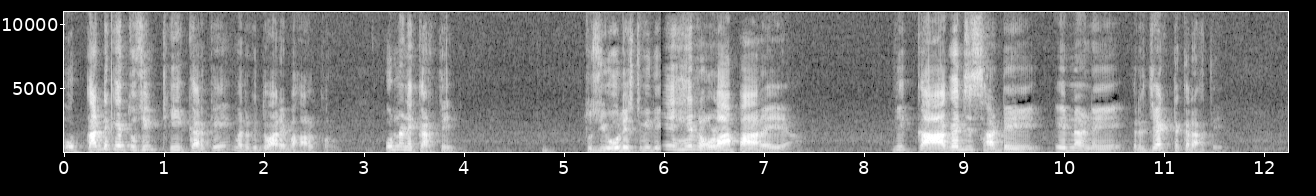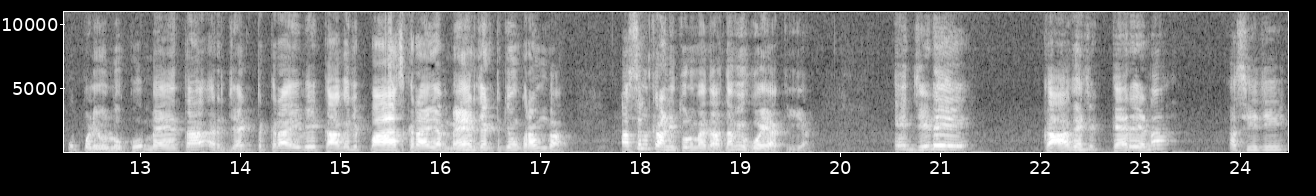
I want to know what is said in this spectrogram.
ਉਹ ਕੱਢ ਕੇ ਤੁਸੀਂ ਠੀਕ ਕਰਕੇ ਮਤਲਬ ਕਿ ਦੁਬਾਰੇ ਬਹਾਲ ਕਰੋ। ਉਹਨਾਂ ਨੇ ਕਰਤੇ। ਤੁਸੀਂ ਉਹ ਲਿਸਟ ਵੀ ਦੇ ਇਹ ਰੌਲਾ ਪਾ ਰਹੇ ਆ ਵੀ ਕਾਗਜ਼ ਸਾਡੇ ਇਹਨਾਂ ਨੇ ਰਿਜੈਕਟ ਕਰਾਤੇ। ਉਹ ਪੜਿਓ ਲੋਕੋ, ਮੈਂ ਤਾਂ ਰਿਜੈਕਟ ਕਰਾਏ ਵੇ, ਕਾਗਜ਼ ਪਾਸ ਕਰਾਏ ਆ, ਮੈਂ ਰਿਜੈਕਟ ਕਿਉਂ ਕਰਾਉਂਗਾ ਅਸਲ ਕਹਾਣੀ ਤੁਹਾਨੂੰ ਮੈਂ ਦੱਸਦਾ ਵੀ ਹੋਇਆ ਕੀ ਆ। ਇਹ ਜਿਹੜੇ ਕਾਗਜ਼ ਕਹਿ ਰਹੇ ਆ ਨਾ, ਅਸੀਂ ਜੀ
